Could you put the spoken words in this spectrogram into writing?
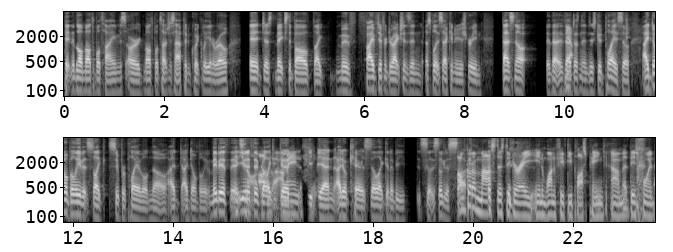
hitting the ball multiple times or multiple touches happen quickly in a row. It just makes the ball like move five different directions in a split second on your screen. That's not that that Yeah. doesn't induce good play. So I don't believe it's like super playable. No, I, I don't believe. It. Maybe if It's even if they've got like a good mean- VPN, I don't care. It's still like going to be. It's still, it's still going to suck. I've got a master's degree in 150 plus ping um, at this point,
